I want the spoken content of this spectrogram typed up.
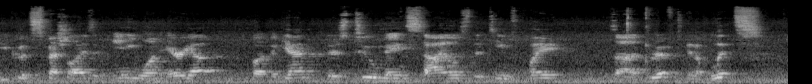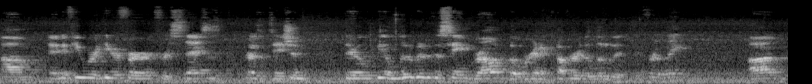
You could specialize in any one area. But again, there's two main styles that teams play. It's a drift and a blitz. Um, and if you were here for, for Snacks' presentation, there will be a little bit of the same ground, but we're going to cover it a little bit differently. Um,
